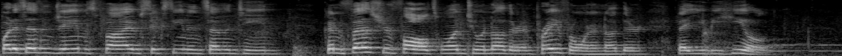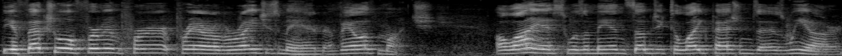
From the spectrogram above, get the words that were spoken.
But it says in James 5, 16 and 17, Confess your faults one to another, and pray for one another that ye be healed. The effectual, fervent prayer, prayer of a righteous man availeth much. Elias was a man subject to like passions as we are,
